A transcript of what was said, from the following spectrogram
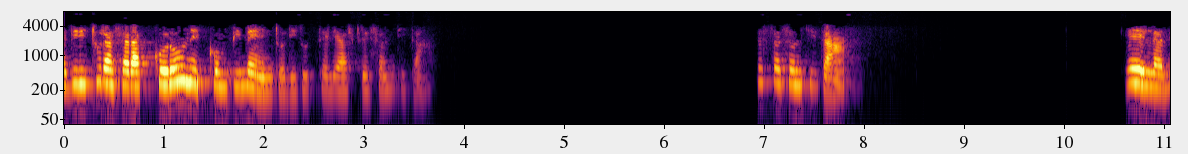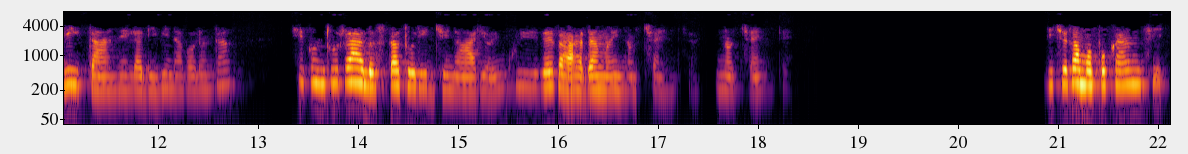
addirittura sarà corona e compimento di tutte le altre santità. Questa santità che è la vita nella divina volontà, ci condurrà allo stato originario in cui viveva Adamo innocente. Dicevamo poc'anzi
